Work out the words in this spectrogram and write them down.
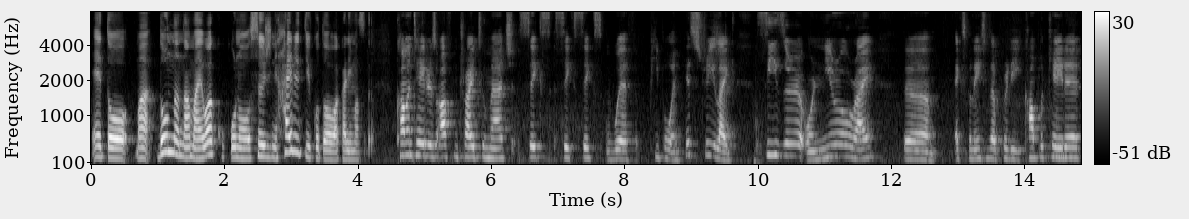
えっと、まあ、どんな名前はここの数字に入るっていうことはわかります。Commentators often try to match 666 with people in history like Caesar or Nero, right? The explanations are pretty complicated.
